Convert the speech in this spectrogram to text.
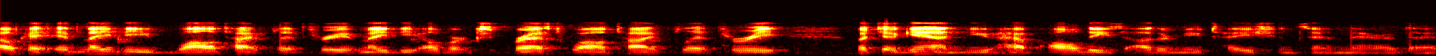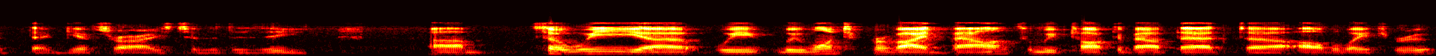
okay, it may be wild-type FLT3, it may be overexpressed wild-type FLT3, but again, you have all these other mutations in there that gives rise to the disease. Um, so uh, we want to provide balance, and we've talked about that uh, all the way through.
